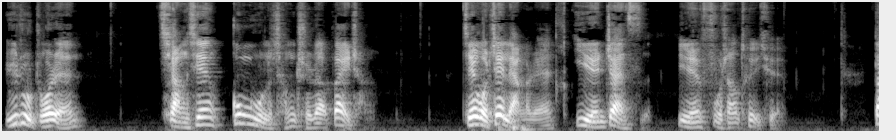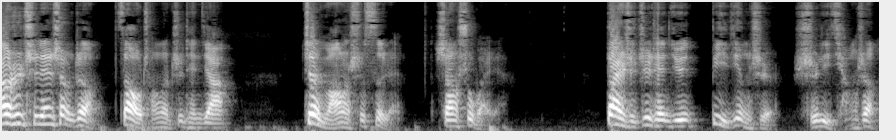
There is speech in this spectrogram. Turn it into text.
鱼柱卓人抢先攻入了城池的外城，结果这两个人一人战死，一人负伤退却。当时池田胜政造成了织田家阵亡了十四人，伤数百人。但是织田军毕竟是实力强盛，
